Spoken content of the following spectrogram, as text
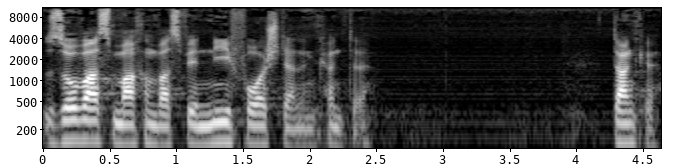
sowas machen, was wir nie vorstellen könnten. Danke.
